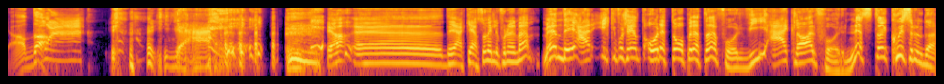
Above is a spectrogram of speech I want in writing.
Ja da. Ja! ja, eh, det er ikke jeg så veldig fornøyd med, men det er ikke for sent å rette opp i dette, for vi er klar for neste quizrunde.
